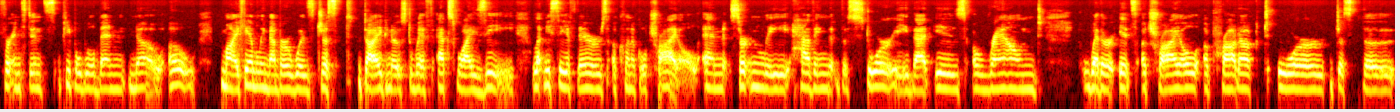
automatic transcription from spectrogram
for instance, people will then know, oh, my family member was just diagnosed with XYZ. Let me see if there's a clinical trial. And certainly having the story that is around whether it's a trial, a product, or just the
